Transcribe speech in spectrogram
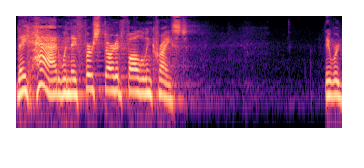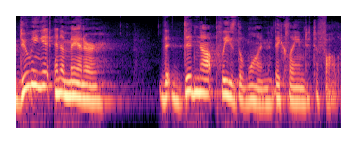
they had when they first started following Christ, they were doing it in a manner that did not please the one they claimed to follow.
